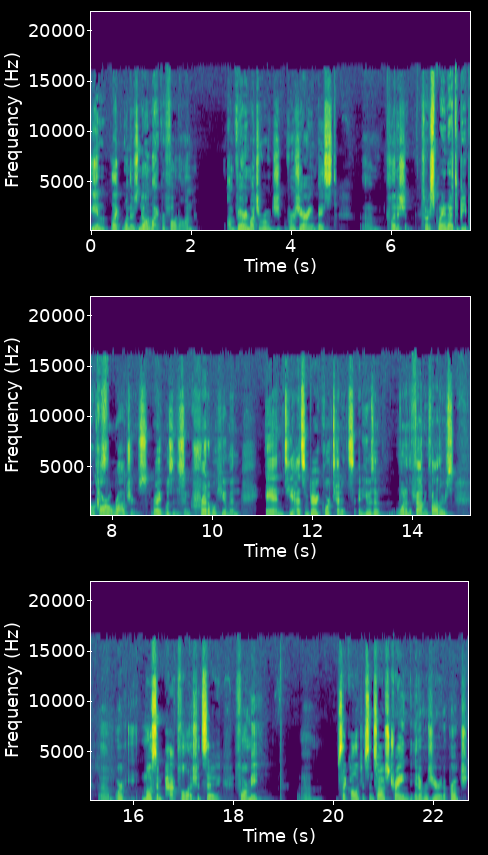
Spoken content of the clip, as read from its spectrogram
in like when there's no microphone on, I'm very much a Rogerian based um, clinician. So explain that to people. Carl Rogers, right, was this incredible human, and he had some very core tenets, and he was a one of the founding fathers, um, or most impactful, I should say, for me, um, psychologist. And so I was trained in a Rogerian approach.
